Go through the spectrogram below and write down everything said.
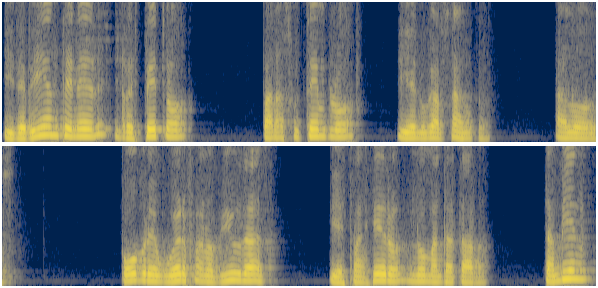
y debían tener respeto para su templo y el lugar santo. A los pobres, huérfanos, viudas y extranjeros no maltrataron. También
